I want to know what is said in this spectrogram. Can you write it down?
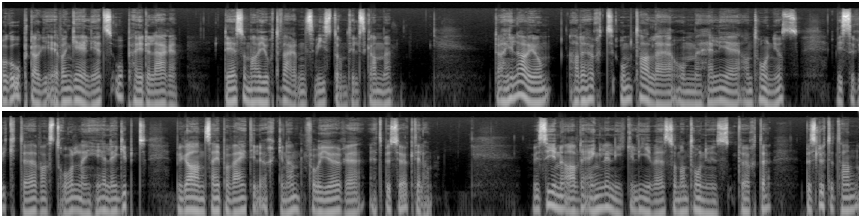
og å oppdage evangeliets opphøyde lære, det som har gjort verdens visdom til skamme. Da Hilarion hadde hørt omtale om hellige Antonius, hvis rykte var strålende i hele Egypt, bega han seg på vei til ørkenen for å gjøre et besøk til ham. Ved synet av det englelike livet som Antonius førte, besluttet han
